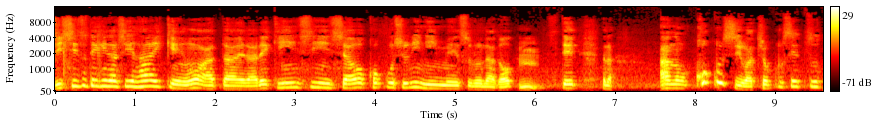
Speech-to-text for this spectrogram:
実質的な支配権を与えられ近親者を国主に任命するなど。うん。でただあの国司は直接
